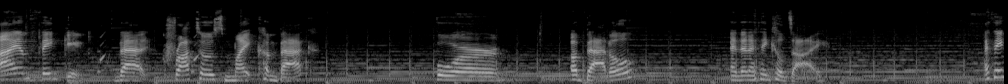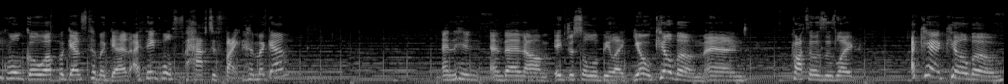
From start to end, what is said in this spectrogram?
I am thinking that Kratos might come back for a battle and then I think he'll die. I think we'll go up against him again. I think we'll have to fight him again. And him, and then um, Yggdrasil will be like, "Yo, kill them!" And Kratos is like, "I can't kill them."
